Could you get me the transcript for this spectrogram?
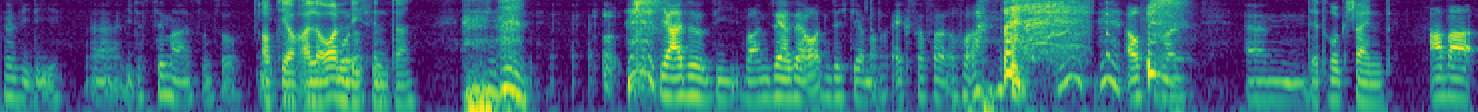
Ne, wie, die, äh, wie das Zimmer ist und so. Ob die, die auch alle ordentlich sind da. ja, also die waren sehr, sehr ordentlich. Die haben auch extra mal aufgeräumt. Ähm, Der Druck scheint. aber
